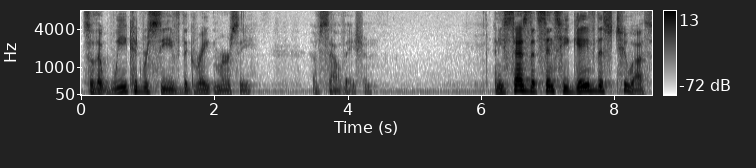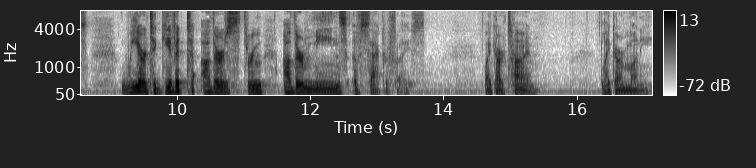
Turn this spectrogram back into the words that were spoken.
so that we could receive the great mercy of salvation. And he says that since he gave this to us, we are to give it to others through other means of sacrifice, like our time, like our money.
